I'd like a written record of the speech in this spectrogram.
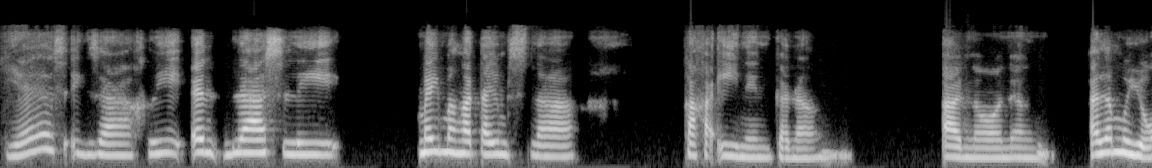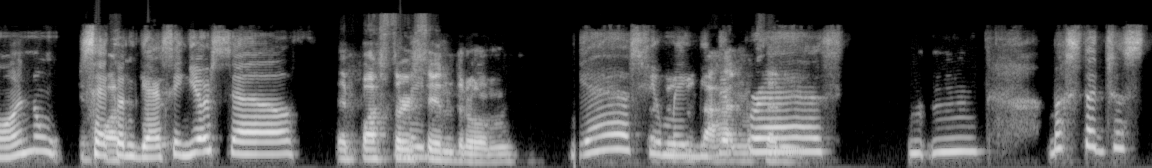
Yes, exactly. And lastly, may mga times na kakainin ka ng, ano, ng, alam mo yon nung second guessing yourself. Imposter Maybe. syndrome. Yes, you may be depressed. Mm-mm. Basta just,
